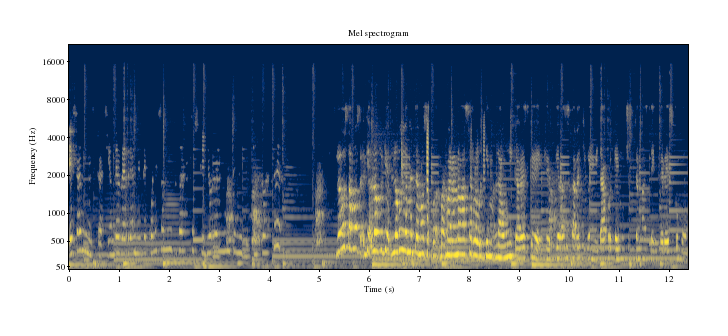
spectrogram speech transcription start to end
esa administración de ver realmente cuáles son mis gastos que yo realmente necesito hacer. Luego estamos, luego, luego, ya metemos, bueno, no va a ser la, última, la única vez que, que, vas a estar aquí con invitada porque hay muchos temas de interés como,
